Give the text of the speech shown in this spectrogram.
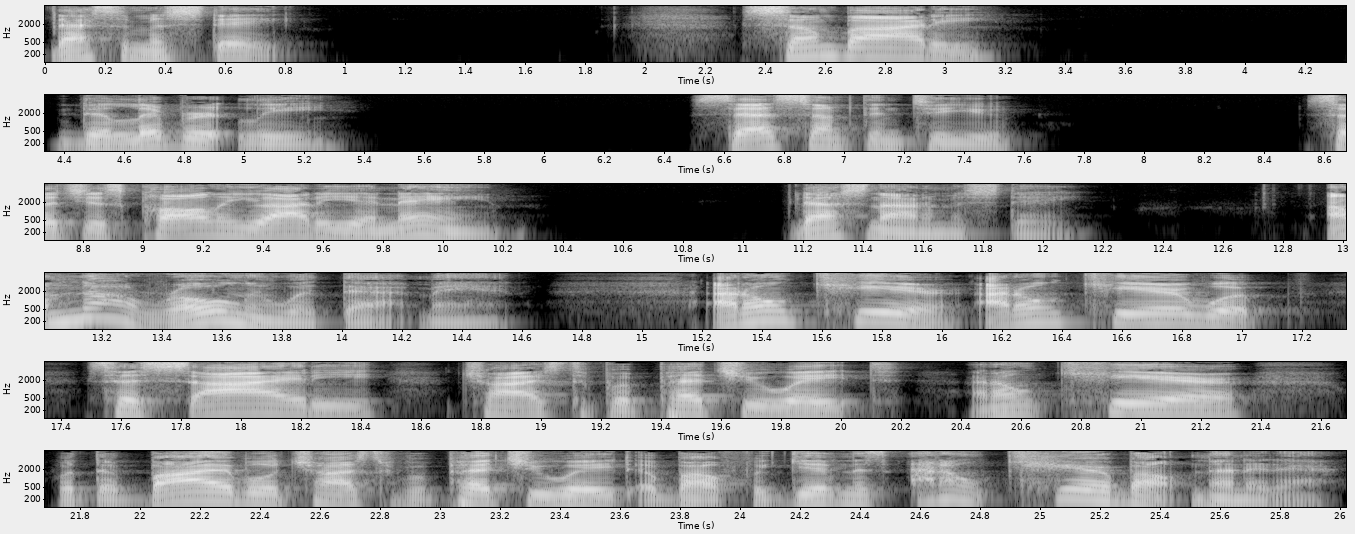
That's a mistake. Somebody deliberately says something to you, such as calling you out of your name. That's not a mistake. I'm not rolling with that, man. I don't care. I don't care what society tries to perpetuate. I don't care what the Bible tries to perpetuate about forgiveness. I don't care about none of that.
